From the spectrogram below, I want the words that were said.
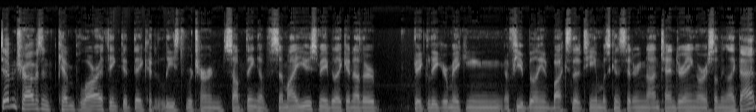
Devon Travis and Kevin Pillar, I think that they could at least return something of semi use, maybe like another big leaguer making a few billion bucks that a team was considering non tendering or something like that.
